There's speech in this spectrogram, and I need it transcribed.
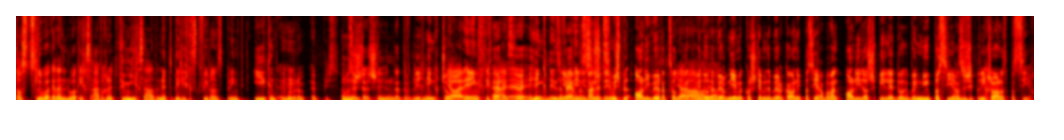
das zu schauen, dann schaue ich es einfach nicht für mich selber. Nicht, weil ich das Gefühl habe, es bringt irgendjemandem etwas. Aber es ist, das, der, der Vergleich hinkt schon. Ja, er hinkt, ich Er, weiß. er hinkt insofern, Immerhin dass wenn jetzt zum Beispiel alle würden so Ja, denken wie du, dann ja. würde niemand stimmen, dann würde gar nichts passieren. Aber wenn alle das Spiel nicht schauen, würde nichts passieren. Es ist ja gleich schon alles passiert.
